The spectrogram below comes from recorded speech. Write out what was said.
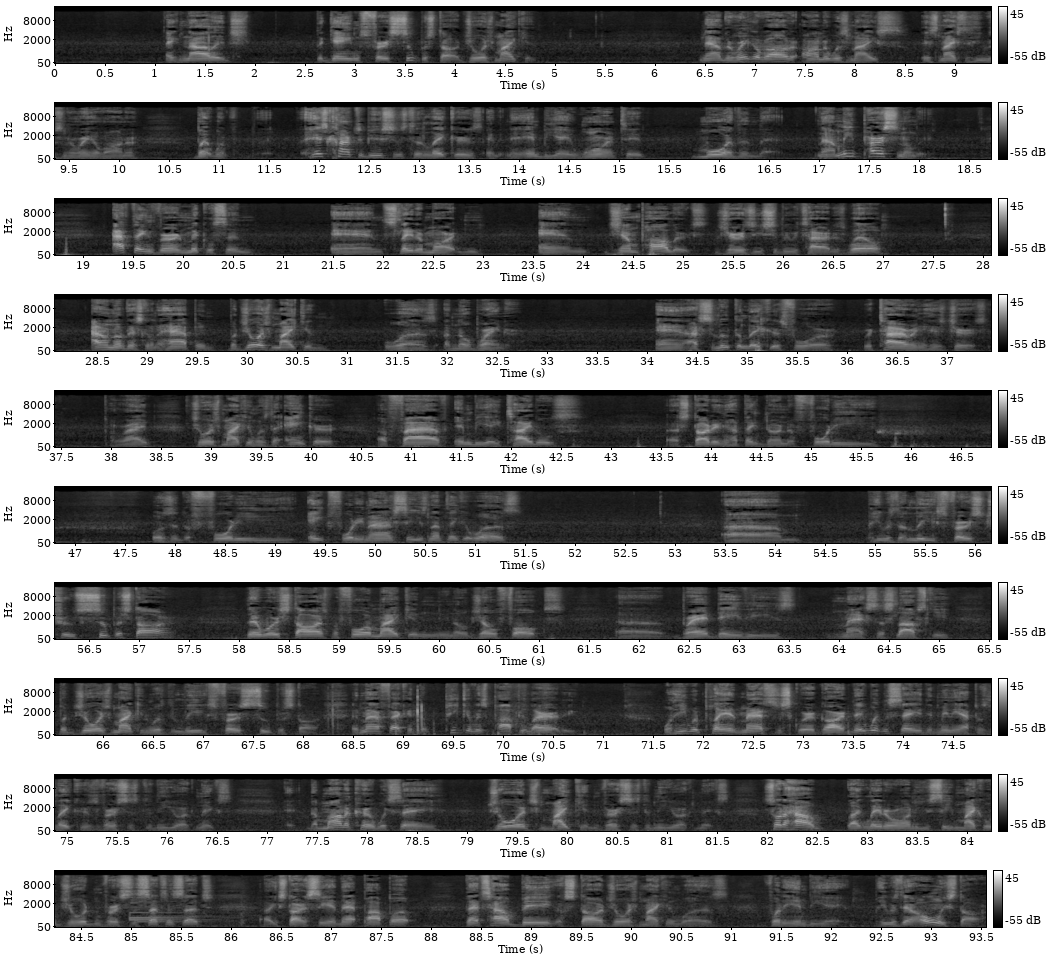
acknowledge the game's first superstar, George Mikan. Now, the Ring of Honor was nice. It's nice that he was in the Ring of Honor, but with his contributions to the Lakers and the NBA warranted more than that. Now, me personally, I think Vern Mikkelsen and Slater Martin and Jim Pollard's jersey should be retired as well. I don't know if that's going to happen, but George Mikan was a no-brainer. And I salute the Lakers for retiring his jersey. All right. George Mikan was the anchor of five NBA titles, uh, starting, I think, during the 40, was it the 48 49 season, I think it was. Um, he was the league's first true superstar. There were stars before Mikan, you know, Joe Fulks, uh, Brad Davies, Max Zaslofsky, but George Mikan was the league's first superstar. As a matter of fact, at the peak of his popularity, when he would play in Madison Square Garden, they wouldn't say the Minneapolis Lakers versus the New York Knicks. The moniker would say George Mikan versus the New York Knicks. Sort of how, like later on, you see Michael Jordan versus such and such. Uh, you start seeing that pop up. That's how big a star George Mikan was for the NBA. He was their only star.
